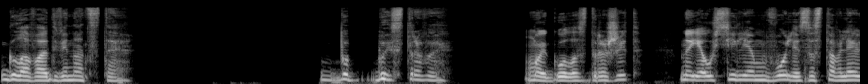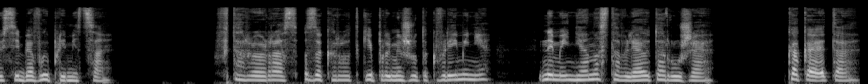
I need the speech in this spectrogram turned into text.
Глава двенадцатая. «Быстро вы!» Мой голос дрожит, но я усилием воли заставляю себя выпрямиться. Второй раз за короткий промежуток времени на меня наставляют оружие. Какая-то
